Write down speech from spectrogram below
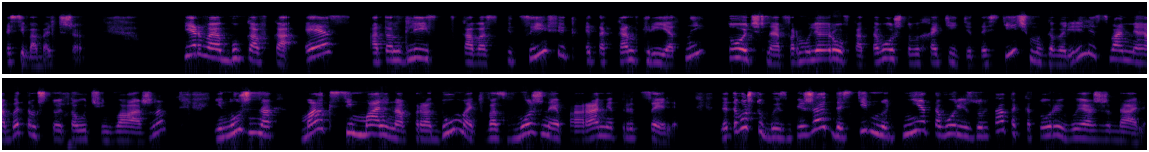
спасибо большое. Первая буковка S от английского специфик – это конкретный, точная формулировка того, что вы хотите достичь. Мы говорили с вами об этом, что это очень важно. И нужно максимально продумать возможные параметры цели. Для того, чтобы избежать, достигнуть не того результата, который вы ожидали.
